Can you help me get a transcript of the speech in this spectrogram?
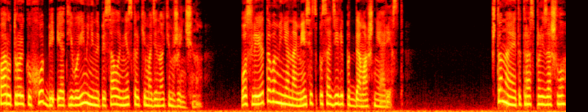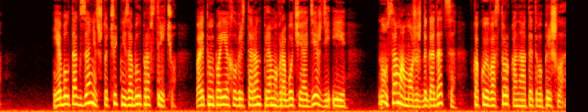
пару-тройку хобби и от его имени написала нескольким одиноким женщинам. После этого меня на месяц посадили под домашний арест. Что на этот раз произошло? Я был так занят, что чуть не забыл про встречу, поэтому поехал в ресторан прямо в рабочей одежде и ну, сама можешь догадаться, в какой восторг она от этого пришла.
